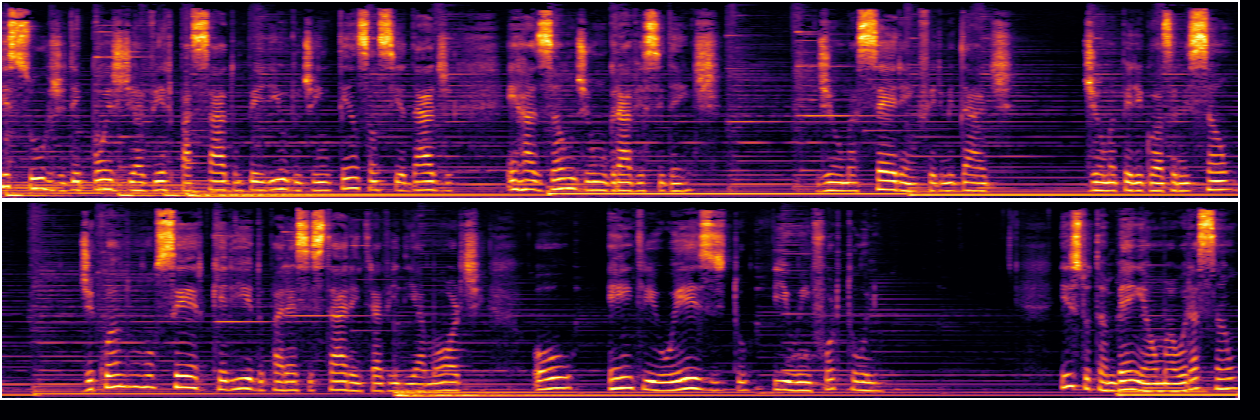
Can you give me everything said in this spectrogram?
que surge depois de haver passado um período de intensa ansiedade em razão de um grave acidente, de uma séria enfermidade, de uma perigosa missão, de quando um ser querido parece estar entre a vida e a morte ou entre o êxito e o infortúnio. Isto também é uma oração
